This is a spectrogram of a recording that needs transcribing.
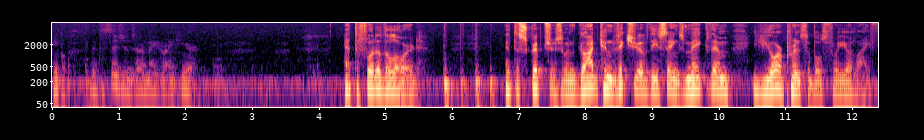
People, the decisions are made right here. At the foot of the Lord, at the Scriptures, when God convicts you of these things, make them your principles for your life.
